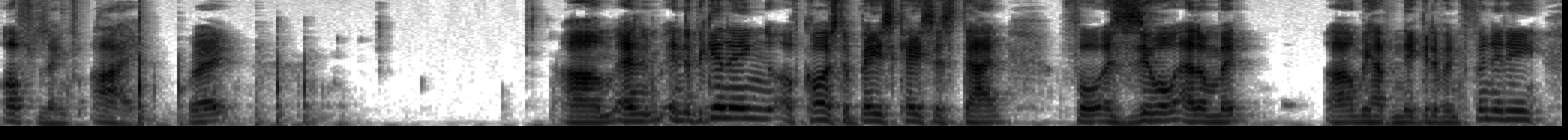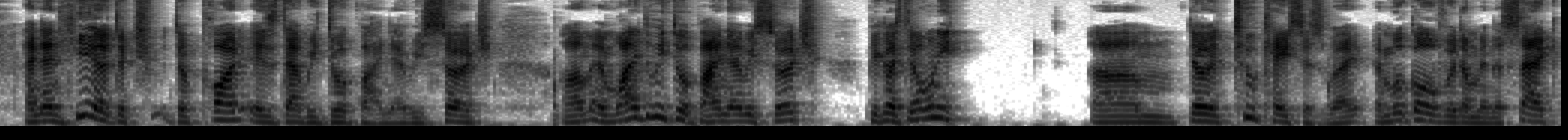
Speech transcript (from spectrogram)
of length i, right? Um, and in the beginning, of course, the base case is that for a zero element, uh, we have negative infinity. And then here, the, the part is that we do a binary search. Um, and why do we do a binary search? Because there are only um, there are two cases, right? And we'll go over them in a sec.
